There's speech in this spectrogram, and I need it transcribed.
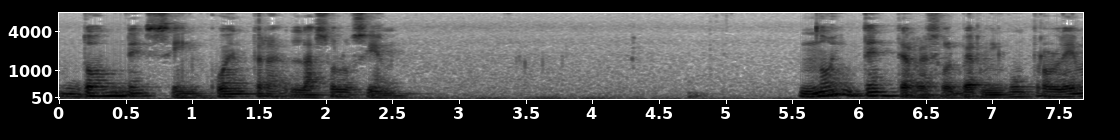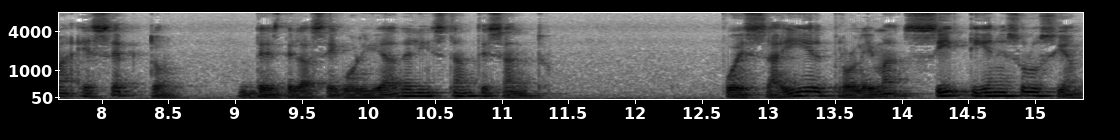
donde se encuentra la solución. No intente resolver ningún problema excepto desde la seguridad del instante santo, pues ahí el problema sí tiene solución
